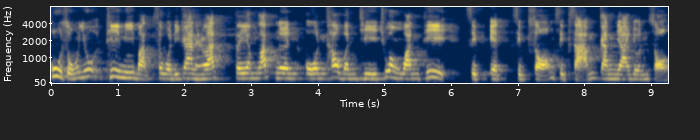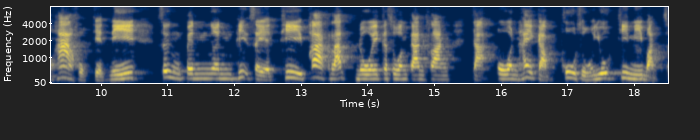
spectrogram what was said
ผู้สูงอายุที่มีบัตรสวัสดิการแห่งรัฐ เตรียมรับเงินโอนเข้าบัญชีช่วงวันที่ 11 12 13 กันยายน 2567 นี้ ซึ่งเป็นเงินพิเศษที่ภาครัฐโดยกระทรวงการคลังจะโอนให้กับผู้สูงอายุที่มีบัตรส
